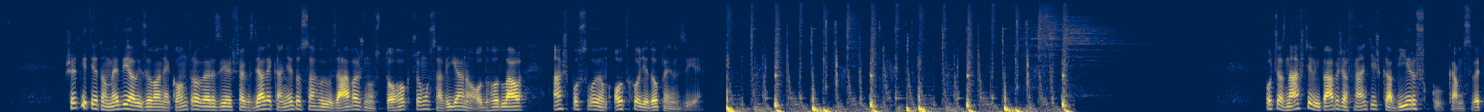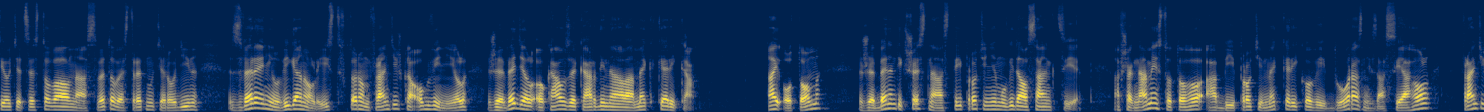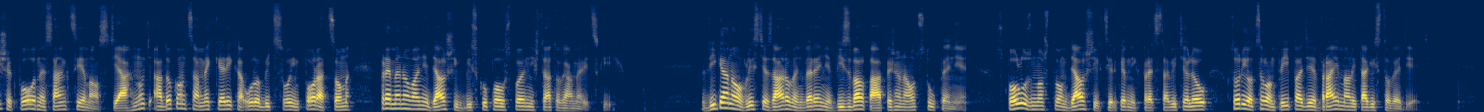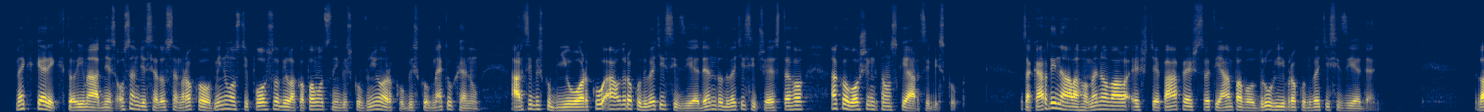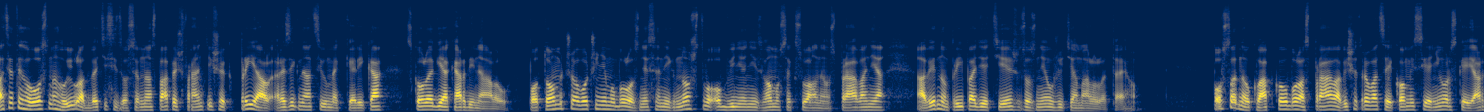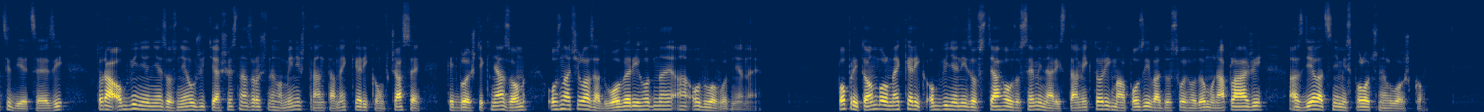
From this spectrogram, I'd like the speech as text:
Všetky tieto medializované kontroverzie však zďaleka nedosahujú závažnosť toho, k čomu sa Vigano odhodlal až po svojom odchode do penzie. Počas návštevy pápeža Františka v Írsku, kam svätý Otec cestoval na svetové stretnutie rodín, zverejnil Vigano list, v ktorom Františka obvinil, že vedel o kauze kardinála McCarricka. Aj o tom, že Benedikt XVI proti nemu vydal sankcie. Avšak namiesto toho, aby proti McCarrickovi dôrazne zasiahol, František pôvodné sankcie mal stiahnuť a dokonca McCarricka urobiť svojim poradcom pre menovanie ďalších biskupov v Spojených štátoch amerických. Viganov v liste zároveň verejne vyzval pápeža na odstúpenie, spolu s množstvom ďalších cirkevných predstaviteľov, ktorí o celom prípade vraj mali takisto vedieť. McCarrick, ktorý má dnes 88 rokov, v minulosti pôsobil ako pomocný biskup v New Yorku, biskup Metuchenu, arcibiskup New Yorku a od roku 2001 do 2006 ako washingtonský arcibiskup. Za kardinála ho menoval ešte pápež svätý Jan Pavol II v roku 2001. 28. júla 2018 pápež František prijal rezignáciu McCarricka z kolégia kardinálov, po tom, čo voči nemu bolo znesených množstvo obvinení z homosexuálneho správania a v jednom prípade tiež zo zneužitia maloletého. Poslednou kvapkou bola správa vyšetrovacej komisie New Yorkskej arcidiecézy, ktorá obvinenie zo zneužitia 16-ročného ministranta McCarrickom v čase, keď bol ešte kňazom, označila za dôveryhodné a odôvodnené. Popri tom bol McCarrick obvinený zo vzťahov so seminaristami, ktorých mal pozývať do svojho domu na pláži a zdieľať s nimi spoločné lôžko.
